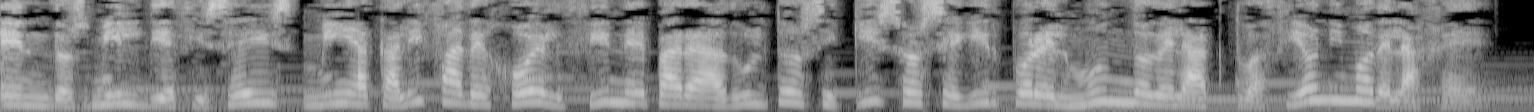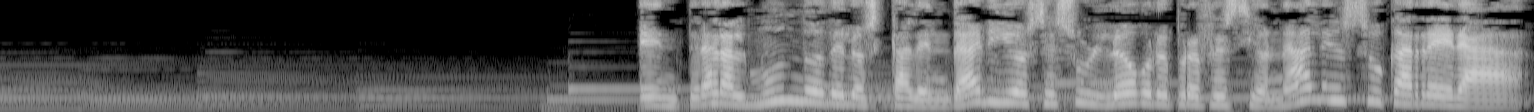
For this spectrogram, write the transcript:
En 2016, Mia Khalifa dejó el cine para adultos y quiso seguir por el mundo de la actuación y modelaje. Entrar al mundo de los calendarios es un logro profesional en su carrera.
